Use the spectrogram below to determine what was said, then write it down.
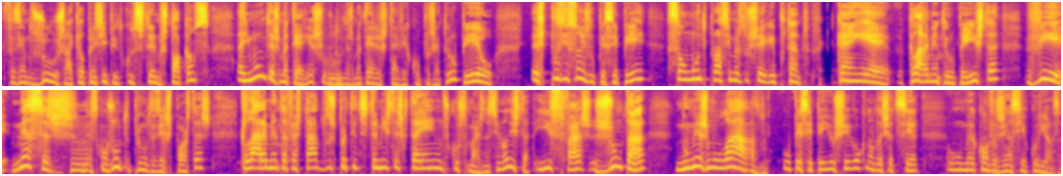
fazendo jus àquele princípio de que os sistemas tocam-se, em muitas matérias, sobretudo nas matérias que têm a ver com o projeto europeu, as posições do PCP são muito próximas do Chega e, portanto, quem é claramente europeísta vê nessas, hum. nesse conjunto de perguntas e respostas claramente afastados os partidos extremistas que têm um discurso mais nacionalista. E isso faz juntar no mesmo lado o PCP e o Chega, o que não deixa de ser uma convergência curiosa.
